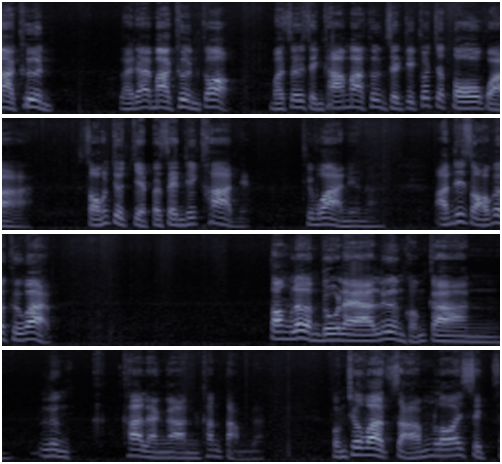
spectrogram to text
มากขึ้น รายได้มากขึ้นก็ มาซื้อสินค้ามากขึ้นเศรษฐกิจก็จะโตกว่า 2.7%ที่คาดเนี่ยที่ว่าเนี่ยนะอันที่สองก็คือว่า ต้องเริ่มดูแลเรื่องของการเรื่องค่าแรงงานขั้นต่ำแล้วผมเชื่อว่า 310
